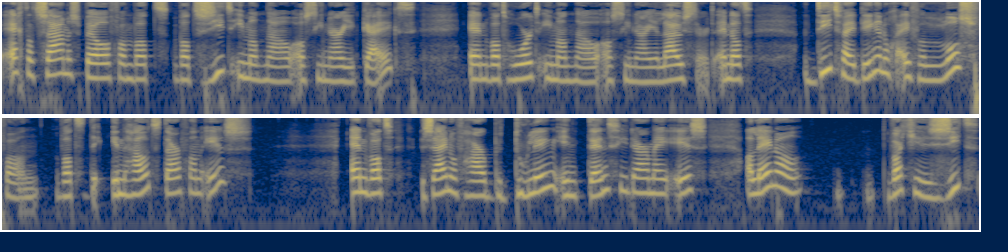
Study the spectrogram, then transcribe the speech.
echt dat samenspel van wat, wat ziet iemand nou als die naar je kijkt en wat hoort iemand nou als die naar je luistert. En dat die twee dingen nog even los van wat de inhoud daarvan is en wat zijn of haar bedoeling, intentie daarmee is. Alleen al wat je ziet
